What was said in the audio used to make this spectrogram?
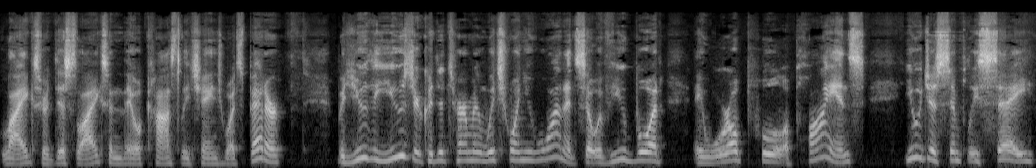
likes or dislikes, and they will constantly change what's better. But you, the user, could determine which one you wanted. So if you bought a Whirlpool appliance, you would just simply say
